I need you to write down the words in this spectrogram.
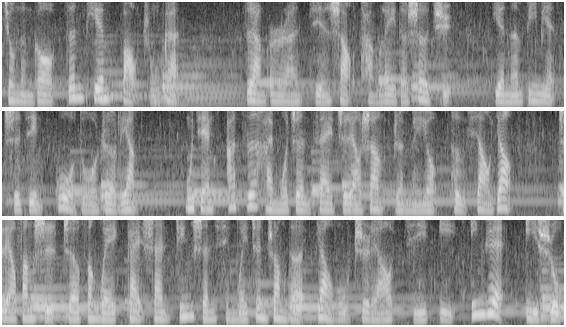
就能够增添饱足感，自然而然减少糖类的摄取，也能避免吃进过多热量。目前阿兹海默症在治疗上仍没有特效药。治疗方式则分为改善精神行为症状的药物治疗及以音乐、艺术、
